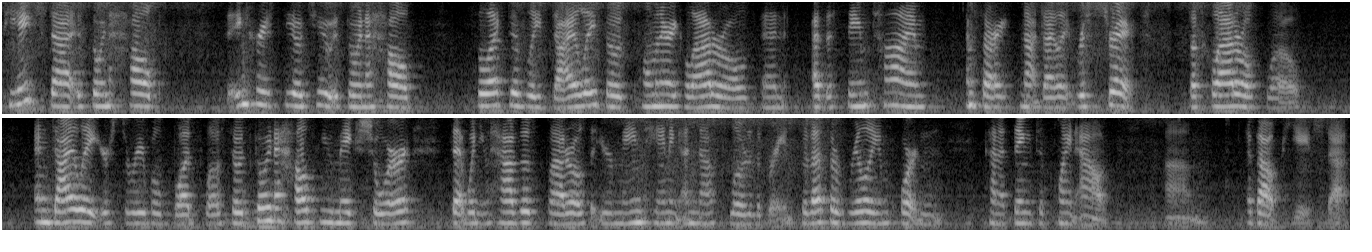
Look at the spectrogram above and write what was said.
pH stat is going to help, the increased CO2 is going to help selectively dilate those pulmonary collaterals and at the same time I'm sorry, not dilate, restrict the collateral flow and dilate your cerebral blood flow. So it's going to help you make sure that when you have those collaterals that you're maintaining enough flow to the brain. So that's a really important kind of thing to point out um, about pH stat.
